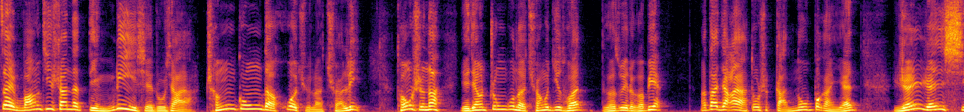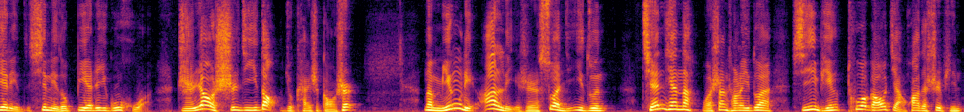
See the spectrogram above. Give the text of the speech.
在王岐山的鼎力协助下呀，成功的获取了权力，同时呢，也将中共的权贵集团得罪了个遍。那大家呀，都是敢怒不敢言，人人心里心里都憋着一股火，只要时机一到，就开始搞事儿。那明里暗里是算计一尊。前天呢，我上传了一段习近平脱稿讲话的视频。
